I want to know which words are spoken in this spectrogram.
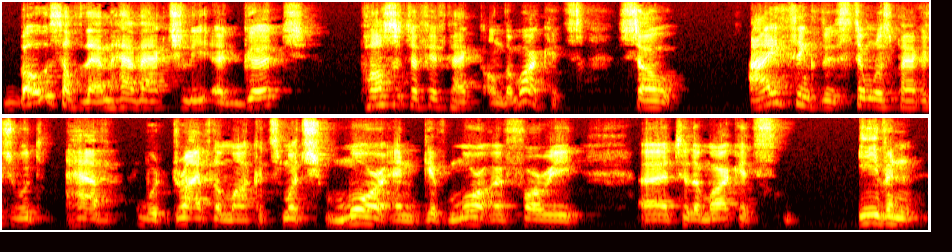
Both of them have actually a good positive effect on the markets. So I think the stimulus package would have would drive the markets much more and give more euphoria uh, to the markets, even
